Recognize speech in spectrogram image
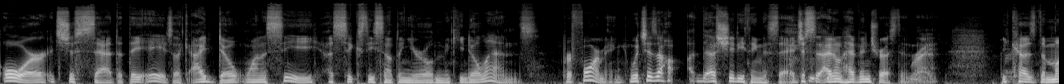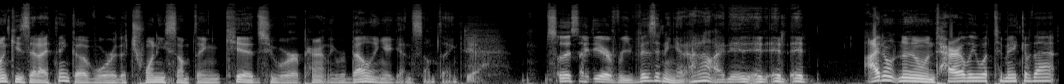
Or it's just sad that they age. Like, I don't want to see a 60 something year old Mickey Dolenz performing, which is a, a shitty thing to say. I just, I don't have interest in right. that because the Monkees that I think of were the 20 something kids who were apparently rebelling against something. Yeah. So this idea of revisiting it, I don't know, it, it, it, it, I don't know entirely what to make of that.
